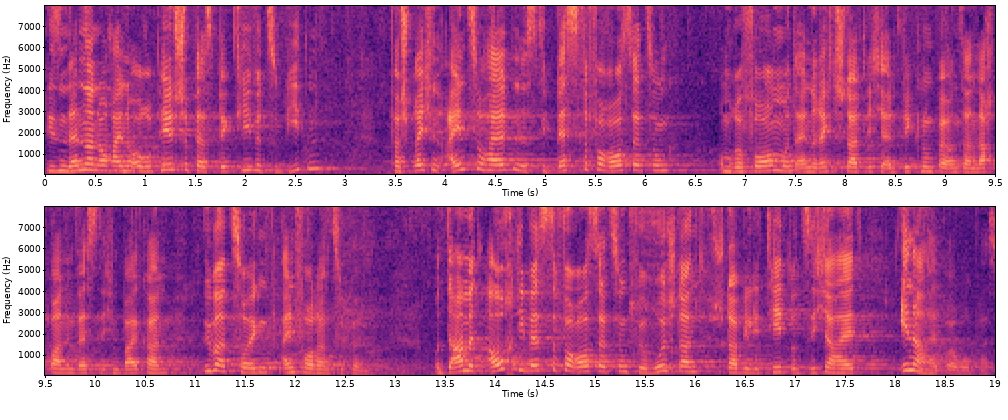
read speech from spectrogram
diesen Ländern auch eine europäische Perspektive zu bieten. Versprechen einzuhalten ist die beste Voraussetzung, um Reformen und eine rechtsstaatliche Entwicklung bei unseren Nachbarn im westlichen Balkan überzeugend einfordern zu können. Und damit auch die beste Voraussetzung für Wohlstand, Stabilität und Sicherheit innerhalb Europas.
